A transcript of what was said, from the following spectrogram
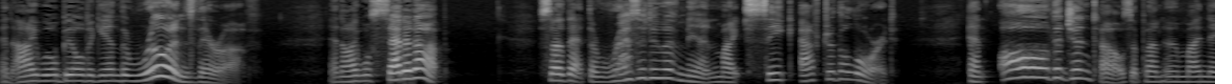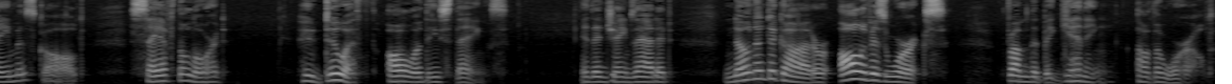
and I will build again the ruins thereof, and I will set it up, so that the residue of men might seek after the Lord, and all the Gentiles upon whom my name is called, saith the Lord, who doeth all of these things. And then James added, Known unto God are all of his works from the beginning of the world.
